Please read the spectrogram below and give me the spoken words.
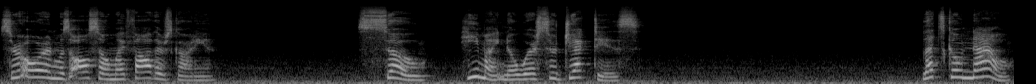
Sir Auron was also my father's guardian. So, he might know where Sir Jecht is. Let's go now.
